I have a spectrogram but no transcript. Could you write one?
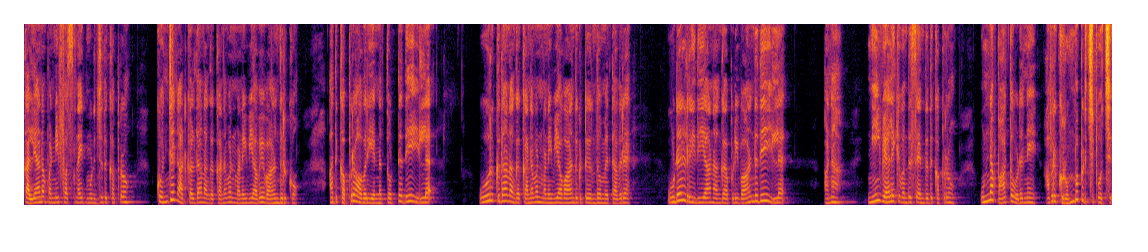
கல்யாணம் பண்ணி ஃபஸ்ட் நைட் முடிஞ்சதுக்கப்புறம் கொஞ்ச நாட்கள் தான் நாங்கள் கணவன் மனைவியாகவே வாழ்ந்திருக்கோம். அதுக்கப்புறம் அவர் என்னை தொட்டதே இல்லை. ஊருக்கு தான் நாங்கள் கணவன் மனைவியாக வாழ்ந்துக்கிட்டு இருந்தோமே தவிர உடல் ரீதியாக நாங்கள் அப்படி வாழ்ந்ததே இல்லை. ஆனால் நீ வேலைக்கு வந்து சேர்ந்ததுக்கப்புறம் உன்னை பார்த்த உடனே அவருக்கு ரொம்ப பிடிச்சு போச்சு.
